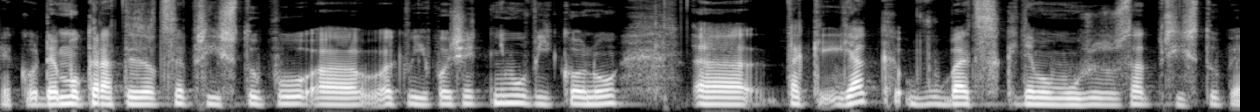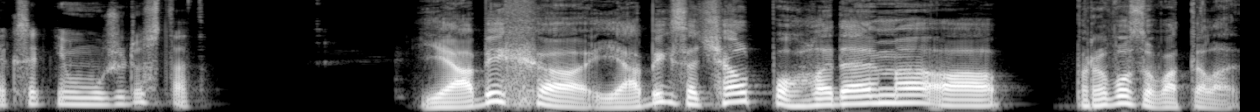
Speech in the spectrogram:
jako demokratizace přístupu k výpočetnímu výkonu. Tak jak vůbec k němu můžu dostat přístup, jak se k němu můžu dostat? Já bych, já bych začal pohledem provozovatele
